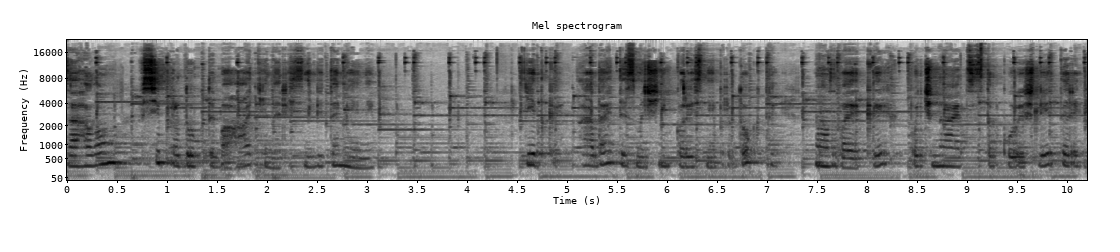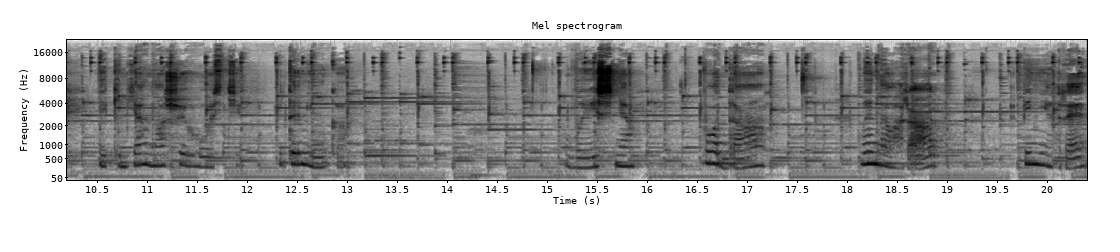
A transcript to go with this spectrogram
Загалом всі продукти багаті на різні вітаміни. Згадайте смачні корисні продукти, назва яких починається з такої ж літери, як ім'я нашої гості вітамінка. Вишня, вода, виноград, вінігрет,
